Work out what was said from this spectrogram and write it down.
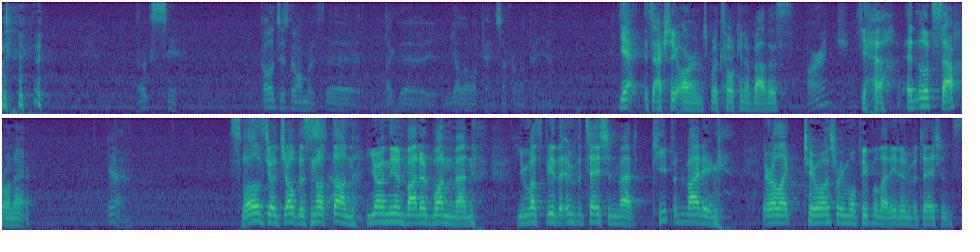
That looks sick. Gold's is the one with the like the yellow octane saffron octane, yeah. yeah, it's actually orange. We're Okay. talking about this. Orange? Yeah, it looks saffron eh? Yeah. Swells, your job is not done. You're only invited one, man. You must be the invitation man. Keep inviting. There are like two or three more people that need invitations.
